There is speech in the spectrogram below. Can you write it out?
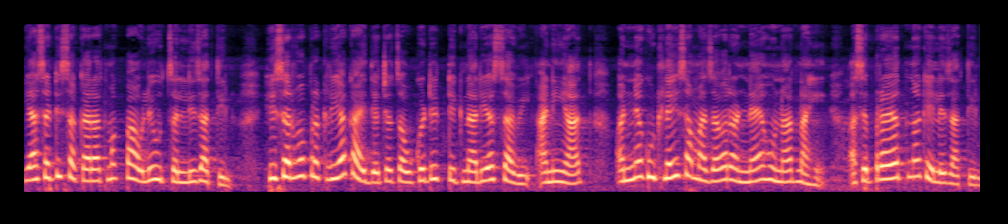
यासाठी सकारात्मक पावले उचलली जातील. ही सर्व प्रक्रिया कायद्याच्या चौकटीत टिकणारी असावी आणि यात अन्य कुठल्याही समाजावर अन्याय होणार नाही असे प्रयत्न केले जातील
